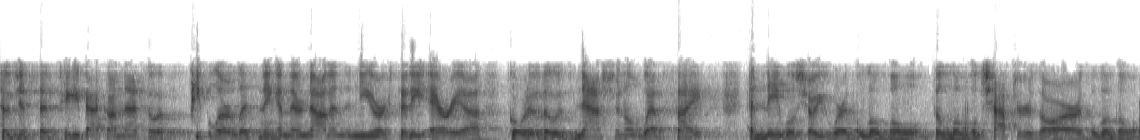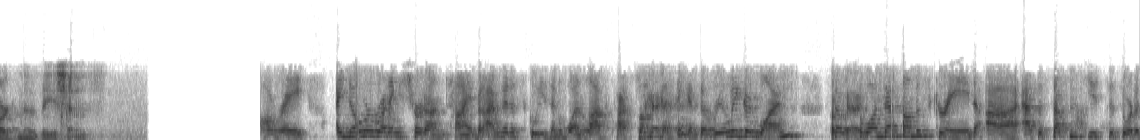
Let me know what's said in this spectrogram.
so just to piggyback on that, so if people are listening and they're not in the New York City area, go to those national websites and they will show you where the local the local chapters are, the local organizations. All right. I know we're running short on time, but I'm going to squeeze in one last question okay. I think it's a really good one. So okay. it's the one that's on the screen. Uh, as a substance use disorder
